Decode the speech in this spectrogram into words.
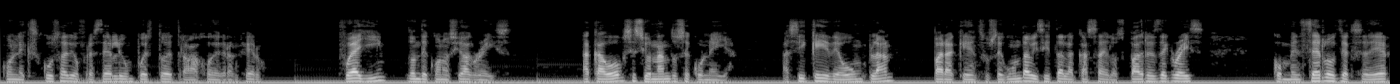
con la excusa de ofrecerle un puesto de trabajo de granjero. Fue allí donde conoció a Grace acabó obsesionándose con ella, así que ideó un plan para que en su segunda visita a la casa de los padres de Grace, convencerlos de acceder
